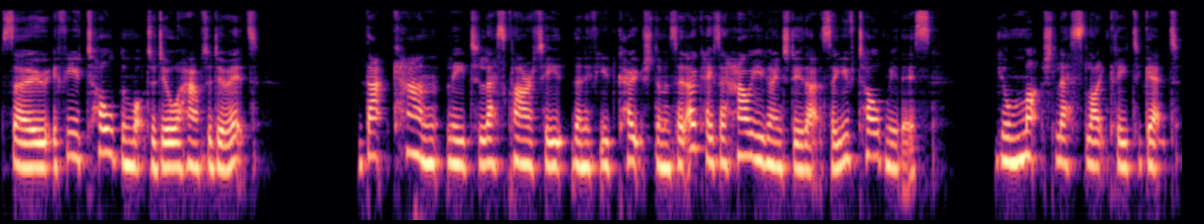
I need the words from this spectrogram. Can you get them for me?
so if you told them what to do or how to do it, that can lead to less clarity than if you'd coached them and said, okay, so how are you going to do that? So you've told me this. You're much less likely to get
